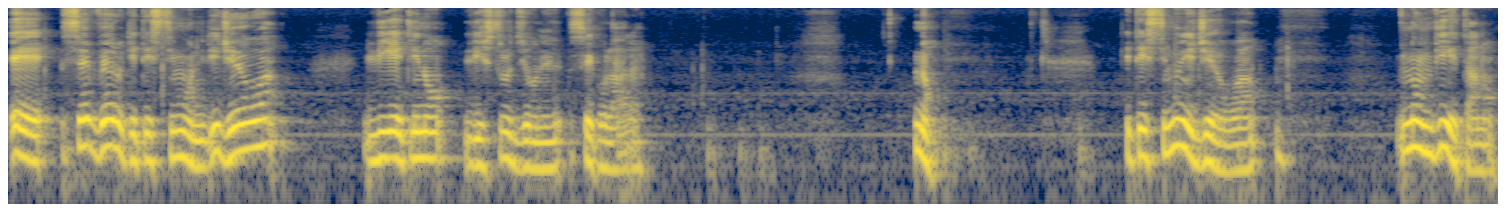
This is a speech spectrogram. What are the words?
è se è vero che i testimoni di Geova vietino l'istruzione secolare. No, i testimoni di Geova non vietano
